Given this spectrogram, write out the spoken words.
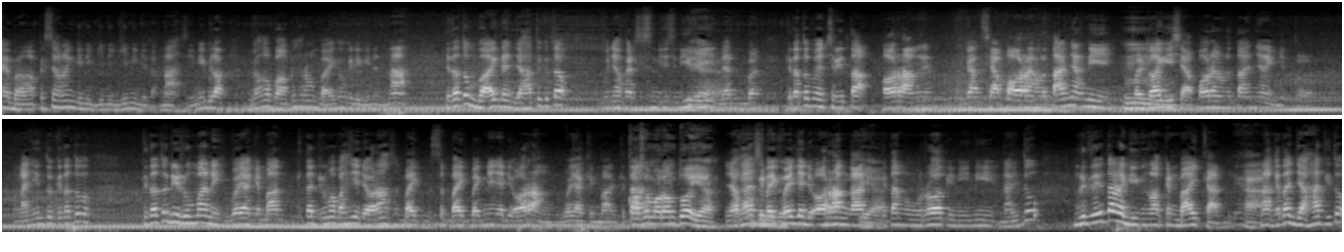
eh bang Apis orang gini gini gini gitu nah sini bilang enggak kok bang Apis orang baik kok gini gini nah kita tuh baik dan jahat tuh kita punya versi sendiri sendiri Iya. dan ba- kita tuh punya cerita orang enggak siapa orang yang lo tanya nih balik Hmm. lagi siapa orang yang lo tanya gitu makanya itu kita tuh kita tuh di rumah nih gue yakin banget kita di rumah pasti jadi orang sebaik sebaik baiknya jadi orang gue yakin banget kita kalau sama orang tua ya ya kan sebaik-baik itu. jadi orang kan Iya. kita nurut ini ini nah itu menurut kita, kita lagi ngelakuin baik kan Iya. nah kita jahat itu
